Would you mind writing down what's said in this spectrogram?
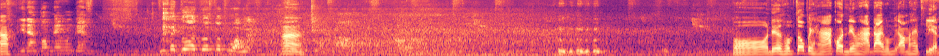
นะมันจะดังก้องแกงก้องแกงมันเป็นตัวตัวตัวถ่วงอะอ่า อ๋อเดี๋ยวผมต้องไปหาก่อนเดี๋ยวหาได้ผมเอามาให้เปลี่ยน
